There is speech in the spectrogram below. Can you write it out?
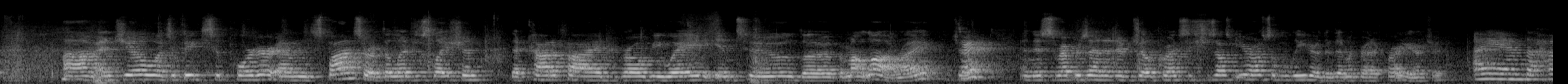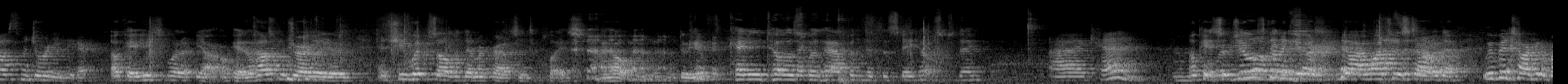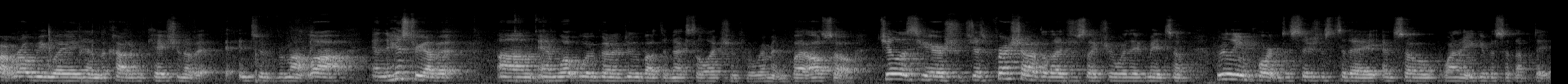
Um, and Jill was a big supporter and sponsor of the legislation that codified Roe v. Wade into the Vermont law, right? Jill? Right. And this representative, Jill Krowinski, she's also, you're also the leader of the Democratic Party, aren't you? I am the House Majority Leader. Okay, he's what, yeah, okay, the House Majority Leader, and she whips all the Democrats into place, I hope. Do you? Can you tell us what happened at the State House today? I can. Mm-hmm. Okay, so Jill's gonna to give us, no, I want you to start with that. We've been talking about Roe v. Wade and the codification of it into Vermont law and the history of it, um, and what we're gonna do about the next election for women. But also, Jill is here, she's just fresh out of the legislature where they've made some really important decisions today, and so why don't you give us an update?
